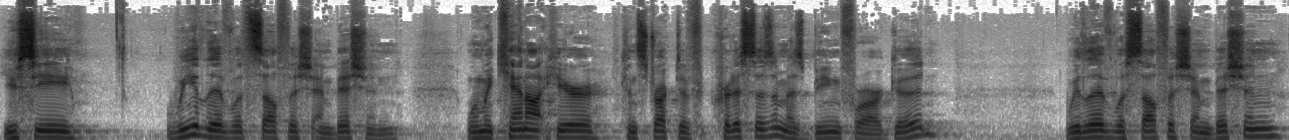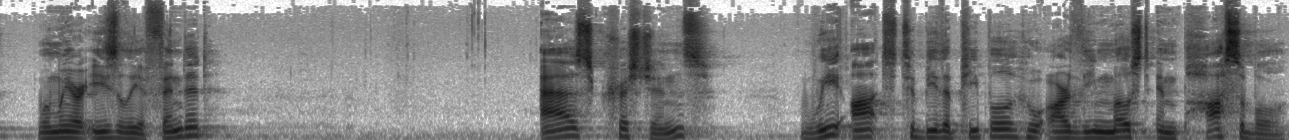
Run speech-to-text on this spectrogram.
You see, we live with selfish ambition when we cannot hear constructive criticism as being for our good. We live with selfish ambition when we are easily offended. As Christians, we ought to be the people who are the most impossible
